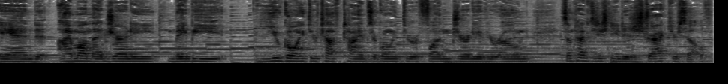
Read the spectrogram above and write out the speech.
And i'm on that journey. Maybe you going through tough times or going through a fun journey of your own sometimes you just need to distract yourself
